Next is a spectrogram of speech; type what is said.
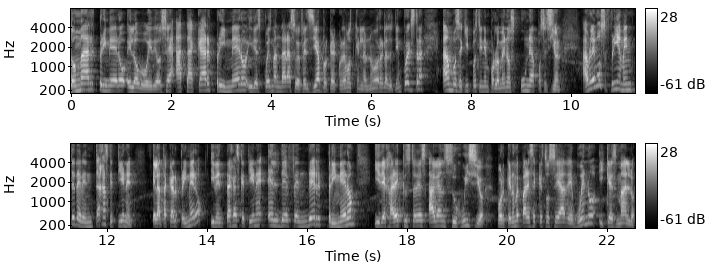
tomar primero el ovoide, o sea, atacar primero y después mandar a su defensiva, porque recordemos que en las nuevas reglas del tiempo extra, ambos equipos tienen por lo menos una posesión. Hablemos fríamente de ventajas que tienen el atacar primero y ventajas que tiene el defender primero y dejaré que ustedes hagan su juicio, porque no me parece que esto sea de bueno y que es malo.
